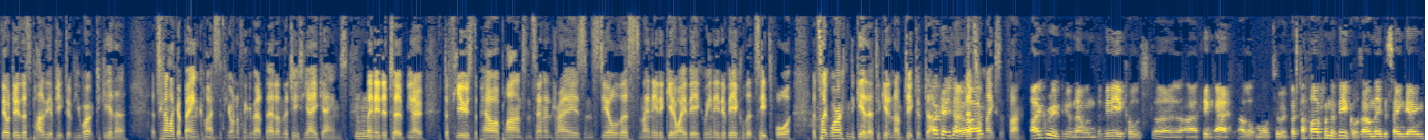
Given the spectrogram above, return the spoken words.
they'll do this part of the objective. You work together. It's kind of like a bank heist if you want to think about that in the GTA games. Mhm. They needed to, you know, defuse the power plant in San Andreas and steal this, and they need a getaway vehicle. You need a vehicle that seats four. It's like working together to get an objective done. Okay, no, That's I, what makes it fun. I agree with you on that one. The vehicles, uh, I think, add a lot more to it. But apart from the vehicles, aren't they the same game?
